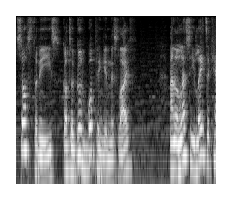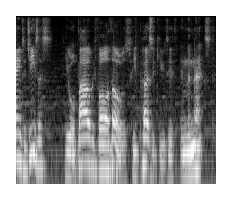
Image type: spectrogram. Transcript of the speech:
Sosthenes got a good whooping in this life, and unless he later came to Jesus, he will bow before those he persecuted in the next.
